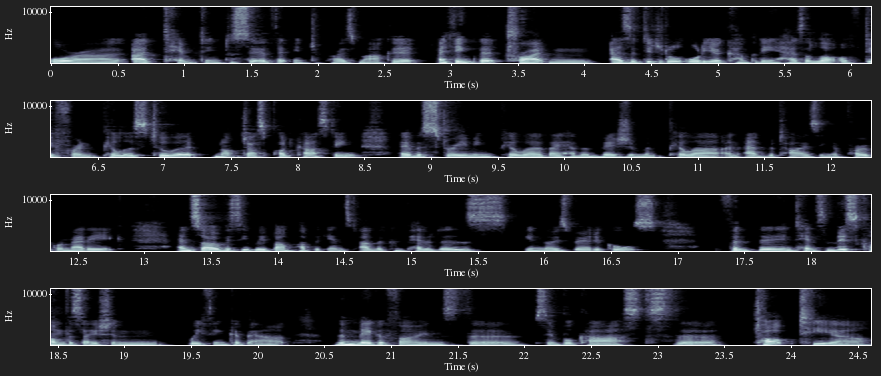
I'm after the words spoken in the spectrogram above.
Or are attempting to serve that enterprise market. I think that Triton as a digital audio company has a lot of different pillars to it, not just podcasting. They have a streaming pillar, they have a measurement pillar, an advertising, a programmatic. And so obviously we bump up against other competitors in those verticals. For the intents of this conversation, we think about the megaphones, the simplecasts, the top tier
